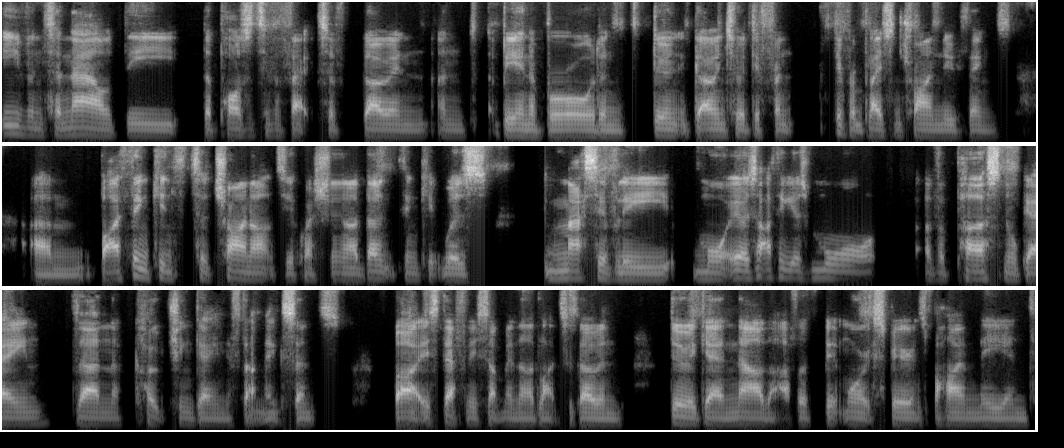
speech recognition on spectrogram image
even to now the the positive effects of going and being abroad and doing going to a different different place and trying new things. Um, but I think in, to try and answer your question, I don't think it was massively more. Was, I think it was more of a personal gain than a coaching gain, if that makes sense. But it's definitely something I'd like to go and do again now that I've a bit more experience behind me and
